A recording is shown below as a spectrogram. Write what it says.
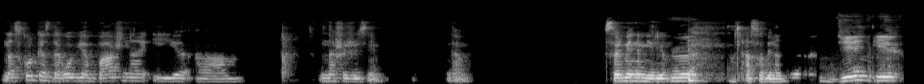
насколько здоровье важно и а, в нашей жизни да. В современном мире э, особенно. Деньги,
